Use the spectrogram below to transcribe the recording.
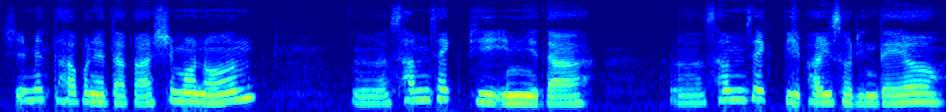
시멘트 화분에다가 심어놓은 어, 삼색비입니다. 어, 삼색비 바이솔인데요.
